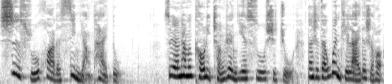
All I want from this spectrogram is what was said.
世俗化的信仰态度。虽然他们口里承认耶稣是主，但是在问题来的时候，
